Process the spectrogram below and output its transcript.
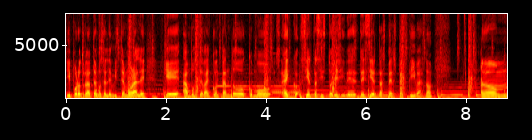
y por otro lado tenemos el de Mr. Morale, que ambos te van contando como hay ciertas historias y de, ciertas perspectivas, ¿no? Um,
